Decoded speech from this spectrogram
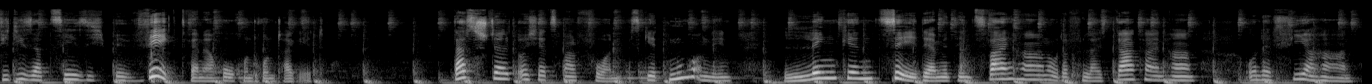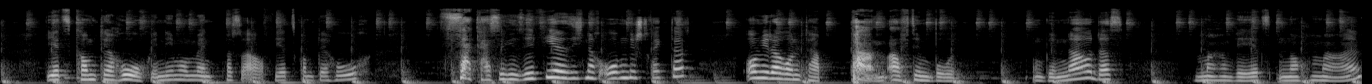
wie dieser Zeh sich bewegt, wenn er hoch und runter geht. Das stellt euch jetzt mal vor. Es geht nur um den linken Zeh, der mit den zwei Haaren oder vielleicht gar keinen Haaren oder vier Haaren. Jetzt kommt er hoch. In dem Moment, pass auf, jetzt kommt er hoch. Zack, hast du gesehen, wie er sich nach oben gestreckt hat? Und wieder runter. Bam, auf den Boden. Und genau das machen wir jetzt nochmal.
